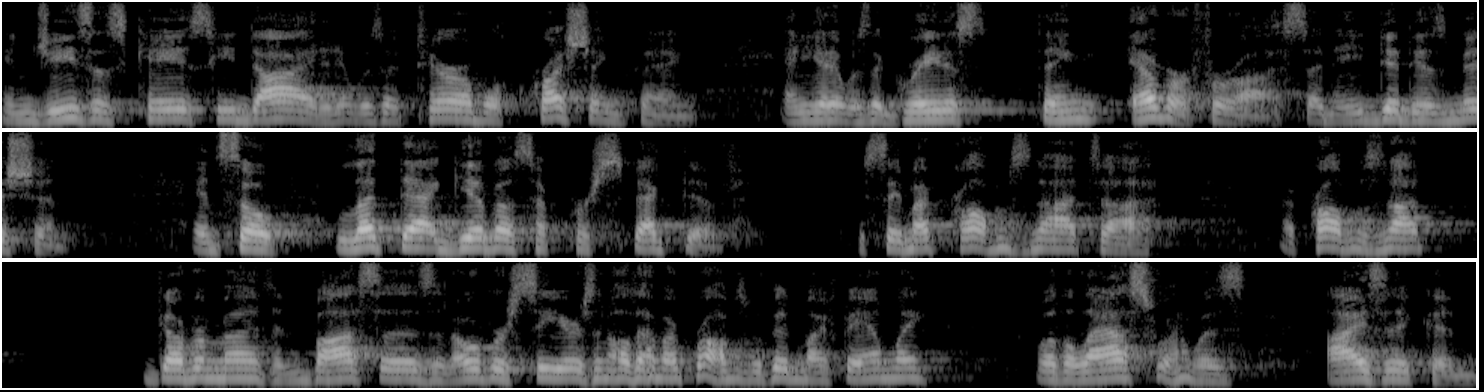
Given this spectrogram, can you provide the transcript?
In Jesus' case, he died, and it was a terrible, crushing thing. And yet it was the greatest thing ever for us, and he did his mission. And so let that give us a perspective. You say, My problem's not. Uh, my problem's not government and bosses and overseers and all that. My problem's within my family. Well, the last one was Isaac and,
